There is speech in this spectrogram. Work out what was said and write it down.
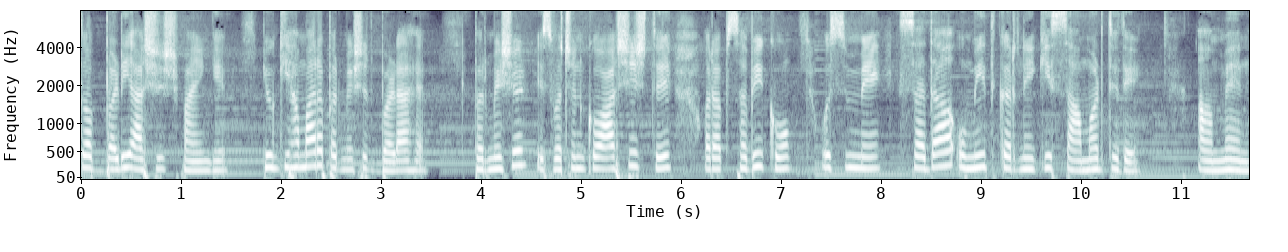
तो आप बड़ी आशीष पाएँगे, क्योंकि हमारा परमेश्वर बड़ा है। परमेश्वर इस वचन को आशीष दे और आप सभी को उसमें सदा उम्मीद करने की सामर्थ्य दे। आमेन।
